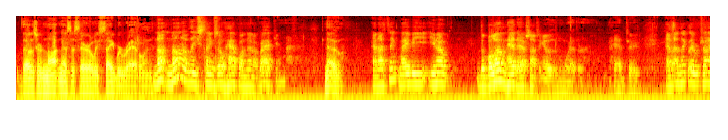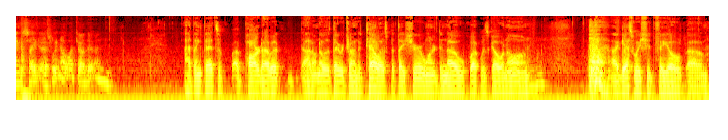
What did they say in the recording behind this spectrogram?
those are not necessarily saber rattling. None, none of these things will happen in a vacuum, No, and I think maybe you know the balloon had to have something other than weather, had to, and I think they were trying to say to us, "We know what y'all doing." I think that's a, a part of it. I don't know that they were trying to tell us, but they sure wanted to know what was going on. I guess we should feel um,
